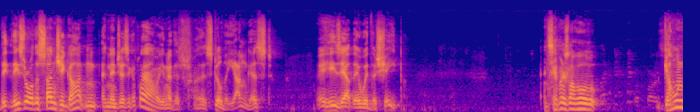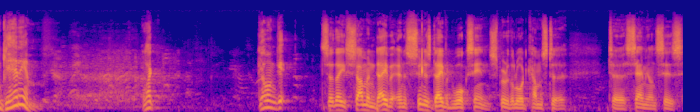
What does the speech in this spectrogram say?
th- these are all the sons you got. And, and then Jesse goes, well, you know, there's, there's still the youngest. He's out there with the sheep. And Samuel's like, well, go and get him. Like, go and get. So they summon David, and as soon as David walks in, Spirit of the Lord comes to, to Samuel and says,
